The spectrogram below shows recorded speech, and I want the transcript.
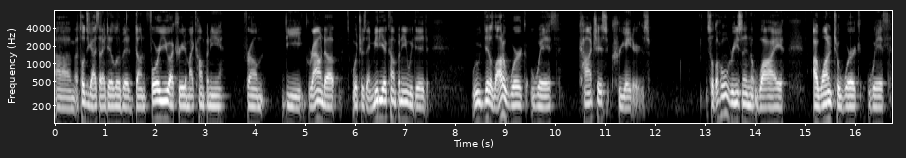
Um, I told you guys that I did a little bit of done for you. I created my company from the ground up, which was a media company. We did we did a lot of work with conscious creators. So, the whole reason why I wanted to work with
